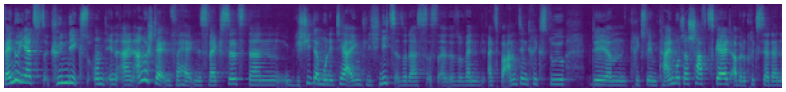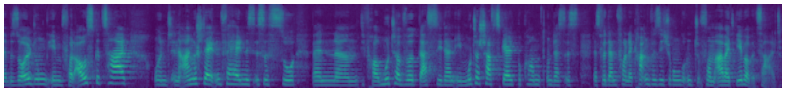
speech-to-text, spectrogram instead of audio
Wenn du jetzt kündigst und in ein Angestelltenverhältnis wechselst, dann geschieht da monetär eigentlich nichts. Also das ist, also wenn als Beamtin kriegst du, die, kriegst du eben kein Mutterschaftsgeld, aber du kriegst ja deine Besoldung eben voll ausgezahlt. Und in Angestelltenverhältnis ist es so, wenn ähm, die Frau Mutter wird, dass sie dann eben Mutterschaftsgeld bekommt und das ist, das wird dann von der Krankenversicherung und vom Arbeitgeber bezahlt.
